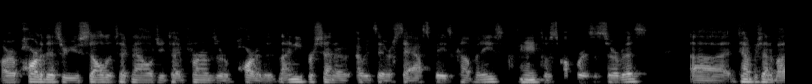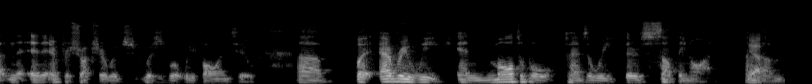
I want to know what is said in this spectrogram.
are a part of this, or you sell to technology type firms are a part of it. 90% are, I would say, are SaaS-based companies, Mhm. so software as a service. Uh, 10% about in, in infrastructure, which which is what we fall into. Uh, but every week and multiple times a week, there's something on. Yeah. Um,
